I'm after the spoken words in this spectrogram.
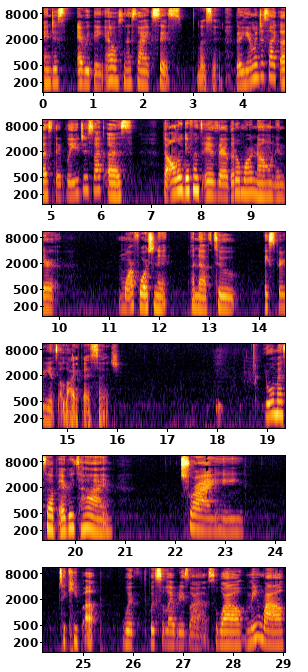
and just everything else. And it's like, sis, listen, they're human just like us, they bleed just like us. The only difference is they're a little more known and they're more fortunate enough to experience a life as such. You will mess up every time trying to keep up with with celebrities' lives while meanwhile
